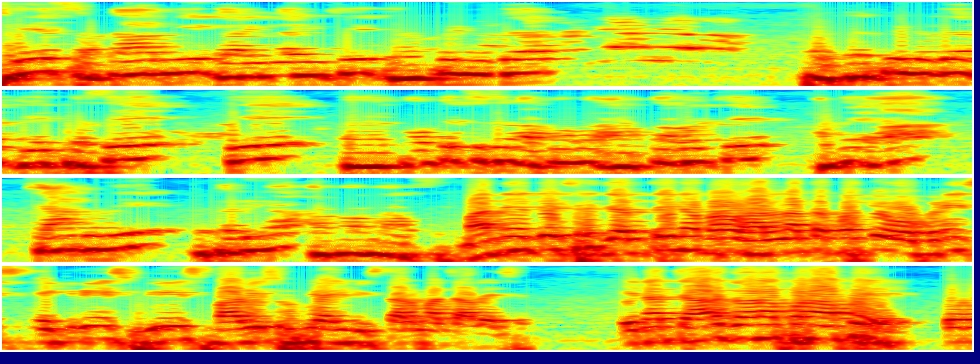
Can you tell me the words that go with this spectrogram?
જે સરકારની ગાઈડલાઈન છે જંત્રી મુજબ જંત્રી મુજબ જે થશે તે કોમ્પન્સેશન આપવામાં આવતા હોય છે. અને આ માન્ય અધ્યક્ષ શ્રી, જંત્રીના ભાવ હાલના તબક્કે ઓગણીસ, એકવીસ, વીસ, બાવીસ રૂપિયા અહીં વિસ્તારમાં ચાલે છે. એના ચાર ગણા પણ આપે તો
